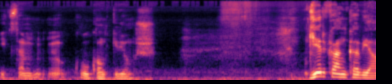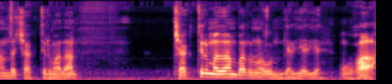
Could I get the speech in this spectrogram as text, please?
İtsem yok. Wukong gidiyormuş. Gir kanka bir anda çaktırmadan. Çaktırmadan baron alalım. Gel gel gel. Oha.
